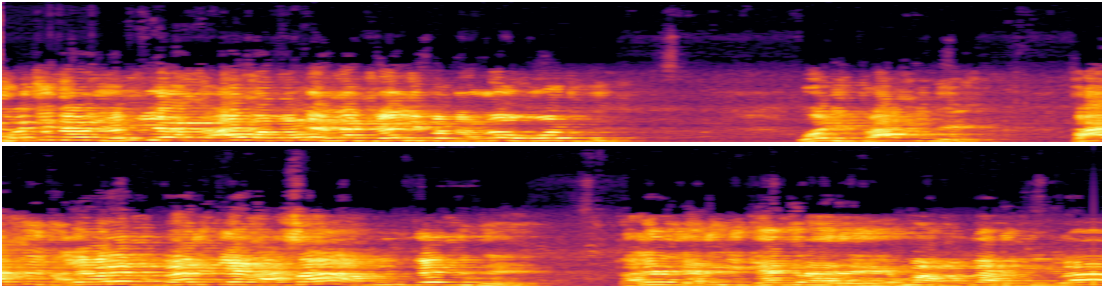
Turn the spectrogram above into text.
புரட்சி தலைவர் எம்ஜிஆர் தாய் வந்தாலும் எல்லாம் கேள்விப்பட்டதெல்லாம் ஓடுது. ஓடி பார்க்குது. பார்த்து தலைவரே நல்லா இருக்கியா ராசா? அப்படின்னு கேட்குது தலைவர் இறங்கி கேட்கிறாரு அம்மா நல்லா இருக்கீங்களா?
